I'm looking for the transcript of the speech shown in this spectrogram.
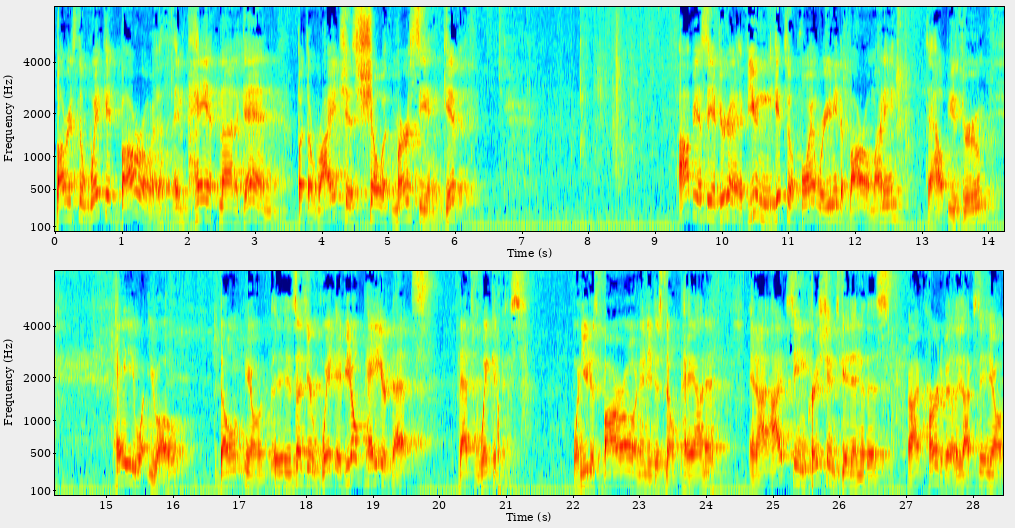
Bible The wicked borroweth and payeth not again, but the righteous showeth mercy and giveth. Obviously, if you're gonna if you get to a point where you need to borrow money to help you through, pay what you owe don't, you know, it says you're wicked. If you don't pay your debts, That's wickedness. When you just borrow and then you just don't pay on it. And I, have seen Christians get into this, I've heard of it at least. I've seen, you know,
